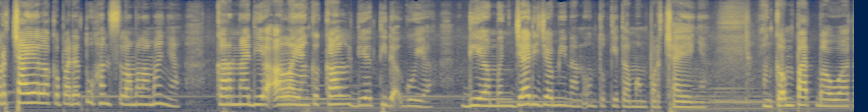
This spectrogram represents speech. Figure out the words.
percayalah kepada Tuhan selama-lamanya karena Dia Allah yang kekal, Dia tidak goyah. Dia menjadi jaminan untuk kita mempercayainya. Yang keempat bahwa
